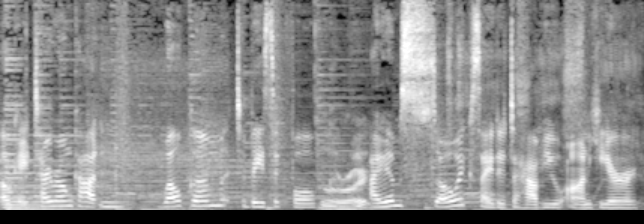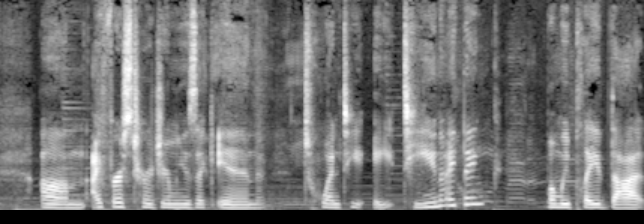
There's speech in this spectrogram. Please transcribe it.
Okay, Tyrone Cotton, welcome to Basic Folk. All right. I am so excited to have you on here. Um, I first heard your music in 2018, I think, when we played that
